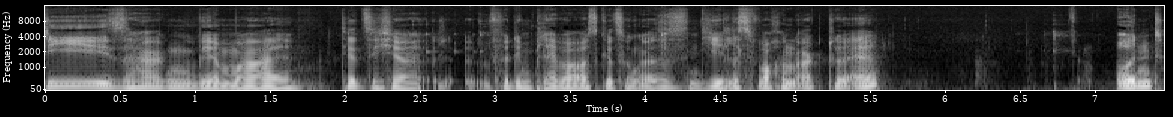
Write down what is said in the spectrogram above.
Die sagen wir mal, die hat sich ja für den Playboy ausgezogen, also es sind jedes Wochen aktuell. Und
